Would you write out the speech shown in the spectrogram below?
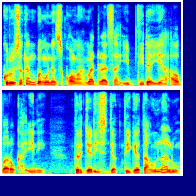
kerusakan bangunan sekolah Madrasah Ibtidaiyah Al-Barokah ini terjadi sejak tiga tahun lalu.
